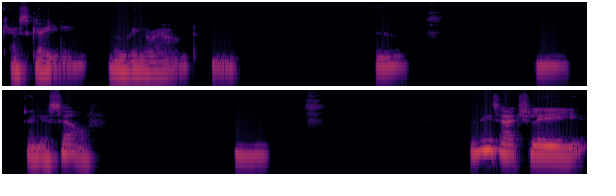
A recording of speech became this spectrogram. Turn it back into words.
cascading, moving around. Yeah. And yourself. And these actually,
